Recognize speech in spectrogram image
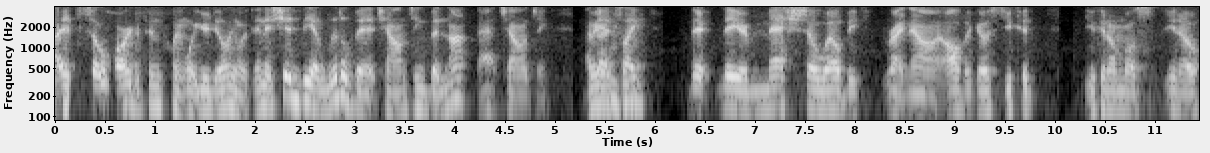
it's so hard to pinpoint what you're dealing with, and it should be a little bit challenging, but not that challenging. I mean, it's like they they are meshed so well be, right now. All the ghosts you could you could almost you know.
